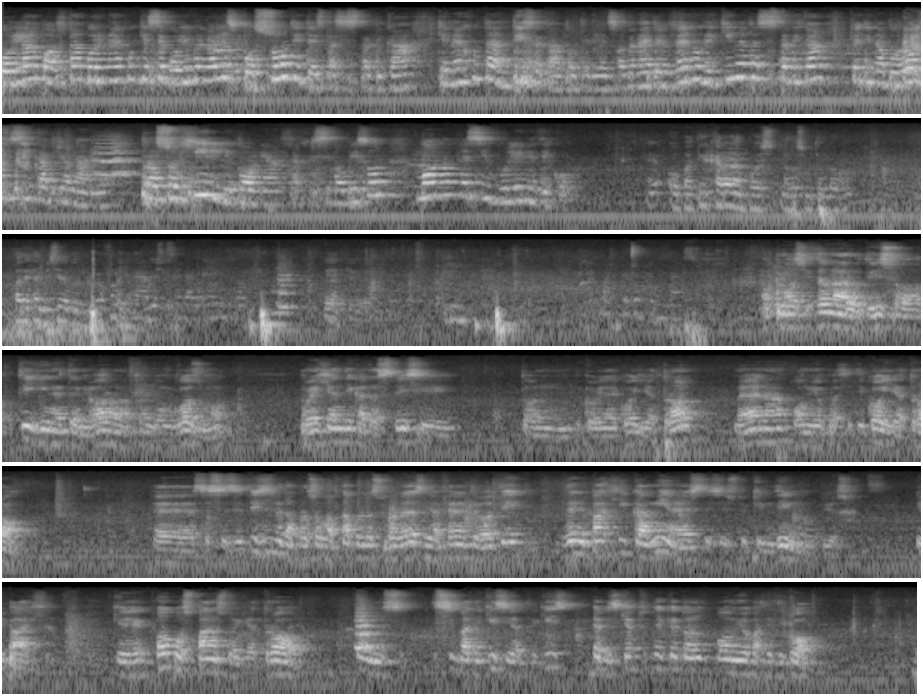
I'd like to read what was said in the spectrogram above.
πολλά από αυτά μπορεί να έχουν και σε πολύ μεγάλες ποσότητες τα συστατικά και να έχουν τα αντίθετα αποτελέσματα, να επεμβαίνουν εκείνα τα συστατικά με την απορρόφηση κάποιων άλλων. Προσοχή λοιπόν αν θα χρησιμοποιηθούν μόνο με συμβουλή ειδικού. Ε, ο πατήρ Χαράλαμπος, να δώσουμε τον λόγο. Πάτε θα μισείτε το μικρόφωνο για να μιλήσετε. Απλώς ήθελα να ρωτήσω τι γίνεται με όλον αυτόν τον κόσμο που έχει αντικαταστήσει τον οικογενειακό γιατρό με ένα ομοιοπαθητικό γιατρό. Ε, στις συζητήσεις με τα πρόσωπα αυτά πολλές φορές διαφαίνεται ότι δεν υπάρχει καμία αίσθηση του κινδύνου ο οποίος υπάρχει. Και όπως πάνε στον γιατρό της συμβατικής ιατρικής, επισκέπτονται και τον ομοιοπαθητικό.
